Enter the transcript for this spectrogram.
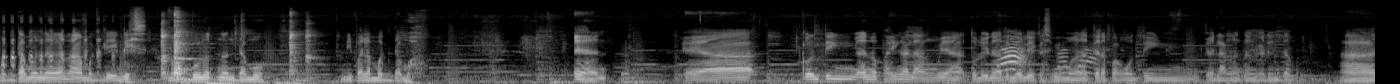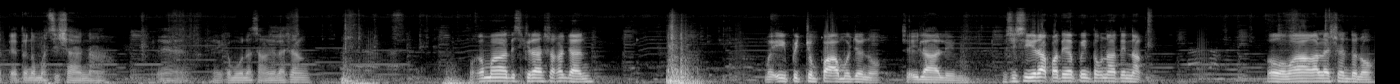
Magdamo na nga, ah, maglinis. Magbunot ng damo. Hindi pala magdamo. Ayan. Kaya konting ano pahinga lang, maya tuloy natin uli kasi may mga natira pang konting kailangan tanggalin dam. At ito naman si Shana. Ayan. Ay ka muna sa kanila siyang. Baka madisgrasya ka dyan. Maipit yung paa mo dyan, oh, sa ilalim. Masisira pati ang pintong natin, nak. Oo, oh, makakalas yan doon, oh.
